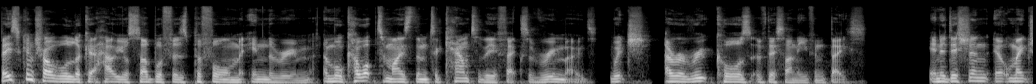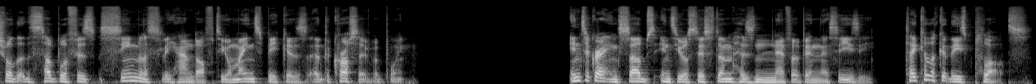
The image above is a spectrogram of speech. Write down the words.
Bass control will look at how your subwoofers perform in the room and will co-optimize them to counter the effects of room modes, which are a root cause of this uneven bass. In addition, it will make sure that the subwoofers seamlessly hand off to your main speakers at the crossover point. Integrating subs into your system has never been this easy. Take a look at these plots.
